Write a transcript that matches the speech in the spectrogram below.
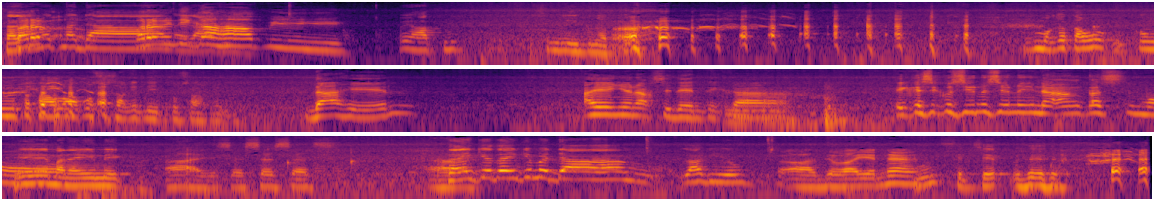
Salamat, Parang- madam. Parang hindi ka you. happy. Uy, happy. Isang libo na to. kung magkatawa, kung tatawa ako sa sakit dito sa akin. Dahil, ayan yun, aksidente ka. Eh kasi kung sino-sino inaangkas mo. Eh, manahimik. Ay, sas, sas, sas. Ah, Thank you, thank you, madam. Love you. Ah, di ba, yan na. Hmm, sip, sip.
